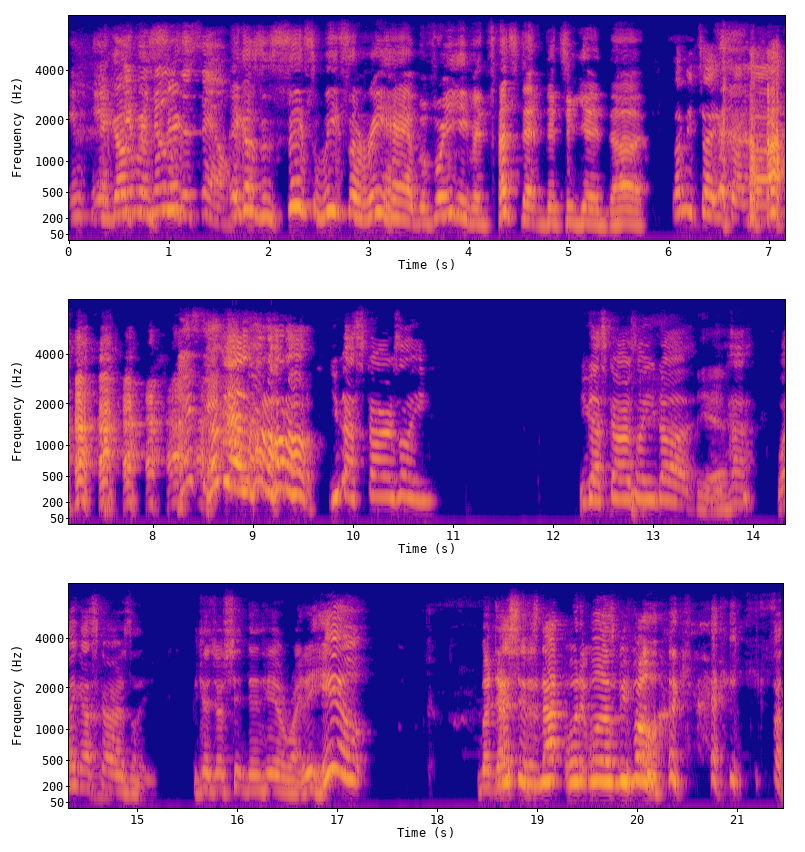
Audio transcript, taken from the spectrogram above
it, It it, goes it renews six- itself. it goes through six weeks of rehab before you even touch that bitch again, dog. Let me tell you something, dog. Listen, Let me ask, hold on, hold on, hold on. You got scars on you. You got scars on you, dog. Yeah. Huh? Why you got scars on you? Because your shit didn't heal right. It healed, but that shit is not what it was before. Okay, so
